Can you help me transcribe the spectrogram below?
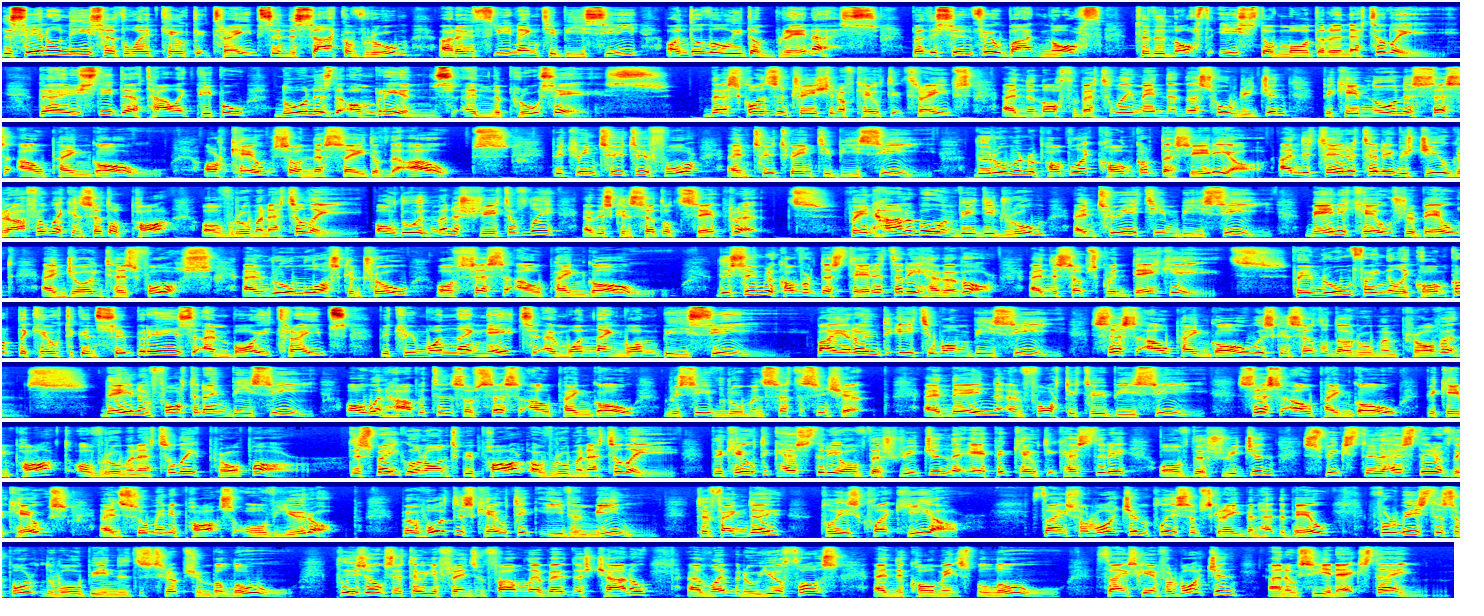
The Senones had led Celtic tribes in the sack of Rome around 390 BC under the leader Brennus, but they soon fell back north to the northeast of modern Italy. They ousted the Italic people known as the Umbrians in the process. This concentration of Celtic tribes in the north of Italy meant that this whole region became known as Cisalpine Gaul, or Celts on this side of the Alps. Between 224 and 220 BC, the Roman Republic conquered this area, and the territory was geographically considered part of Roman Italy, although administratively it was considered separate. When Hannibal invaded Rome in 218 BC, many Celts rebelled and joined his force, and Rome lost control of Cisalpine Gaul. They soon recovered this territory, however, in the subsequent decades. When Rome finally conquered the Celtic and Insubres and Boii tribes between 198 and 191 BC. By around 81 BC, Cisalpine Gaul was considered a Roman province. Then in 49 BC, all inhabitants of Cisalpine Gaul received Roman citizenship. And then in 42 BC, Cisalpine Gaul became part of Roman Italy proper. Despite going on to be part of Roman Italy, the Celtic history of this region, the epic Celtic history of this region, speaks to the history of the Celts in so many parts of Europe. But what does Celtic even mean? To find out, please click here. Thanks for watching, please subscribe and hit the bell. For ways to support, they will be in the description below. Please also tell your friends and family about this channel and let me know your thoughts in the comments below. Thanks again for watching and I'll see you next time.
